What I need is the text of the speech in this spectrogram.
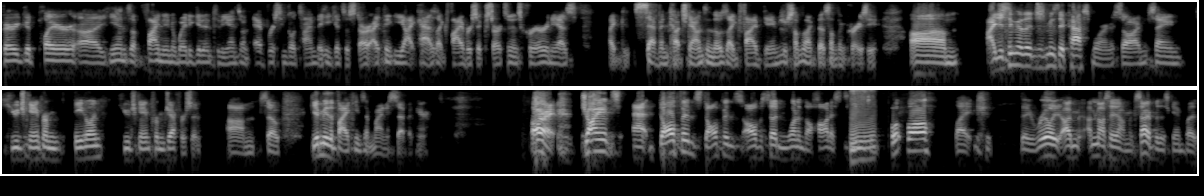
very good player. Uh, he ends up finding a way to get into the end zone every single time that he gets a start. I think he like has like five or six starts in his career, and he has like seven touchdowns in those like five games or something like that. Something crazy. Um, I just think that it just means they pass more. And so I'm saying huge game from Thielen, huge game from Jefferson. Um, so give me the Vikings at minus seven here. All right, Giants at Dolphins. Dolphins all of a sudden one of the hottest teams in football. Like they really, I'm, I'm not saying I'm excited for this game, but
